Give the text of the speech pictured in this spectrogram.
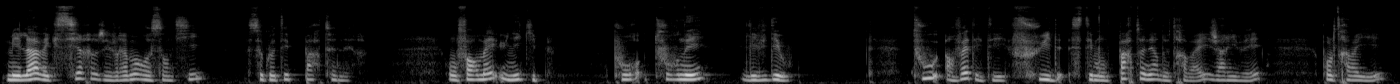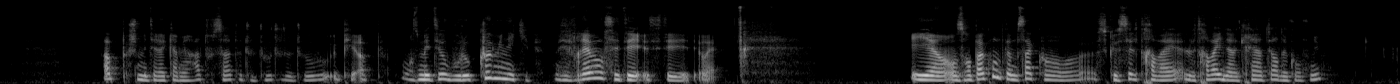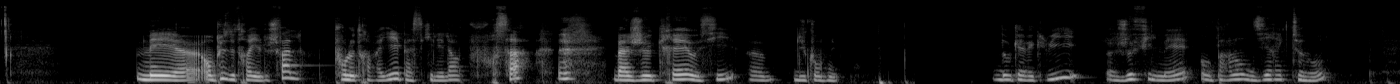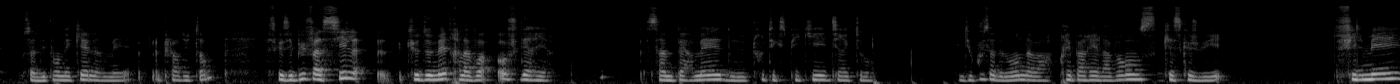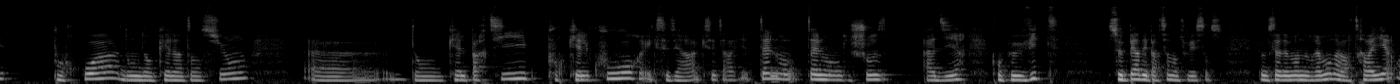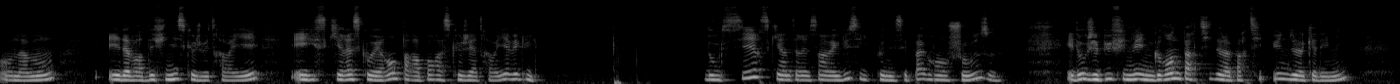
Mais là, avec Cyr, j'ai vraiment ressenti ce côté partenaire. On formait une équipe pour tourner les vidéos. Tout, en fait, était fluide. C'était mon partenaire de travail. J'arrivais pour le travailler. Hop, je mettais la caméra, tout ça, tout, tout, tout, et puis hop, on se mettait au boulot comme une équipe. Mais vraiment, c'était, c'était, ouais. Et euh, on se rend pas compte comme ça quand euh, ce que c'est le travail, d'un créateur de contenu. Mais euh, en plus de travailler le cheval, pour le travailler parce qu'il est là pour ça, bah je crée aussi du contenu. Donc avec lui, je filmais en parlant directement. Ça dépend desquels, hein, mais la plupart du temps. Parce que c'est plus facile euh, que de mettre la voix off derrière. Ça me permet de tout expliquer directement. Et du coup, ça demande d'avoir préparé à l'avance qu'est-ce que je vais filmer, pourquoi, donc dans quelle intention, euh, dans quelle partie, pour quel cours, etc., etc. Il y a tellement, tellement de choses à dire qu'on peut vite se perdre et partir dans tous les sens. Donc ça demande vraiment d'avoir travaillé en amont et d'avoir défini ce que je vais travailler et ce qui reste cohérent par rapport à ce que j'ai à travailler avec lui. Donc Cyr, ce qui est intéressant avec lui, c'est qu'il connaissait pas grand-chose. Et donc j'ai pu filmer une grande partie de la partie 1 de l'académie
